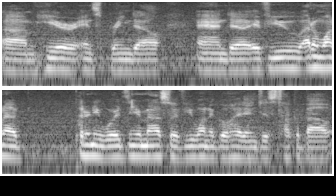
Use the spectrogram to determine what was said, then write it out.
um, here in Springdale. And uh, if you, I don't want to put any words in your mouth, so if you want to go ahead and just talk about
